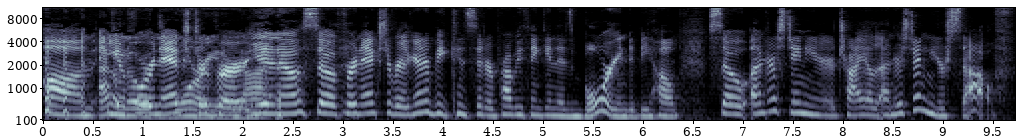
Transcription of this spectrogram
Um, you know, know for an extrovert, you know, so for an extrovert, you're going to be considered probably thinking it's boring to be home. So understanding your child, understanding yourself.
